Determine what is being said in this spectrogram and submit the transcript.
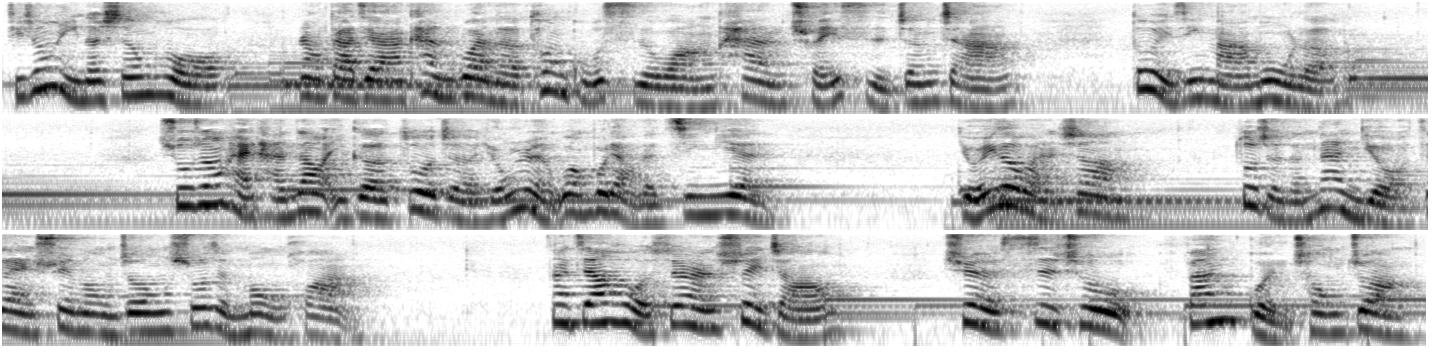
集中营的生活让大家看惯了痛苦、死亡和垂死挣扎，都已经麻木了。书中还谈到一个作者永远忘不了的经验，有一个晚上。作者的难友在睡梦中说着梦话，那家伙虽然睡着，却四处翻滚冲撞，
